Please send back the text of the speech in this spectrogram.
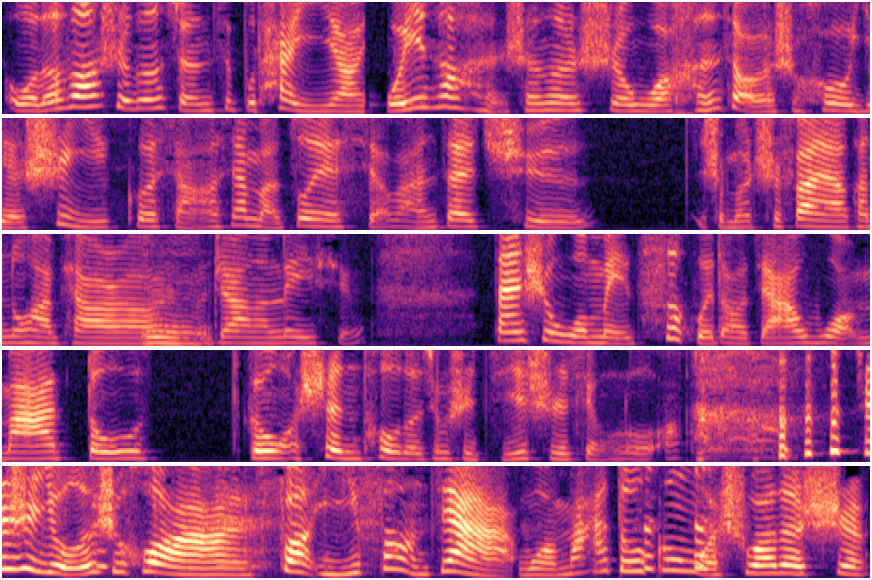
我的方式跟玄机不太一样。我印象很深的是，我很小的时候也是一个想要先把作业写完再去什么吃饭呀、看动画片啊什么这样的类型。但是我每次回到家，我妈都。跟我渗透的就是及时行乐，就是有的时候啊，放一放假，我妈都跟我说的是：“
